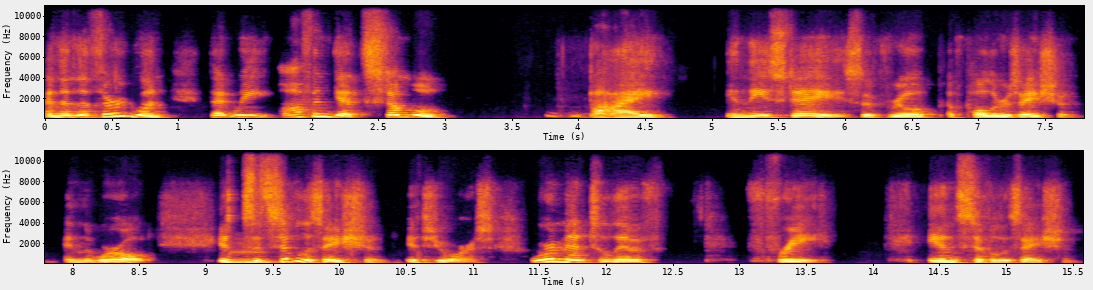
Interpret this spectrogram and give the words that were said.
and then the third one that we often get stumbled by in these days of real of polarization in the world is mm. that civilization is yours. We're meant to live free in civilization.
